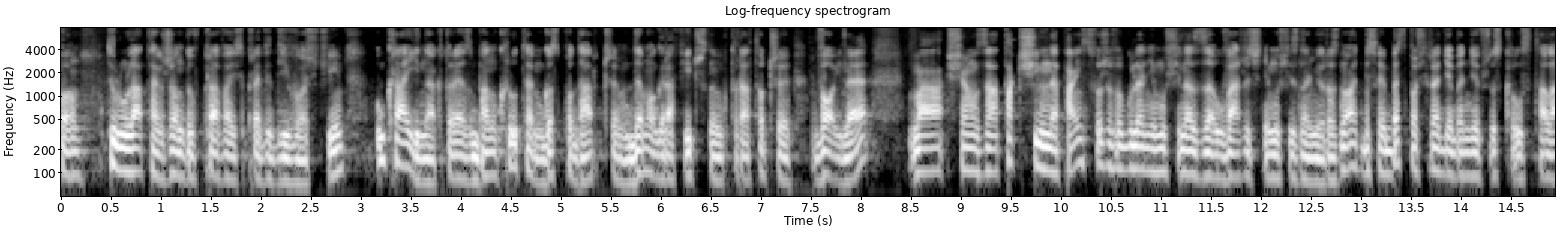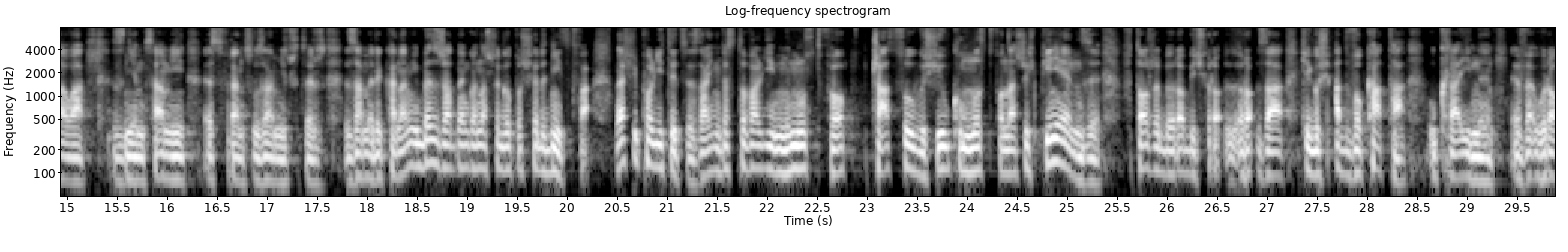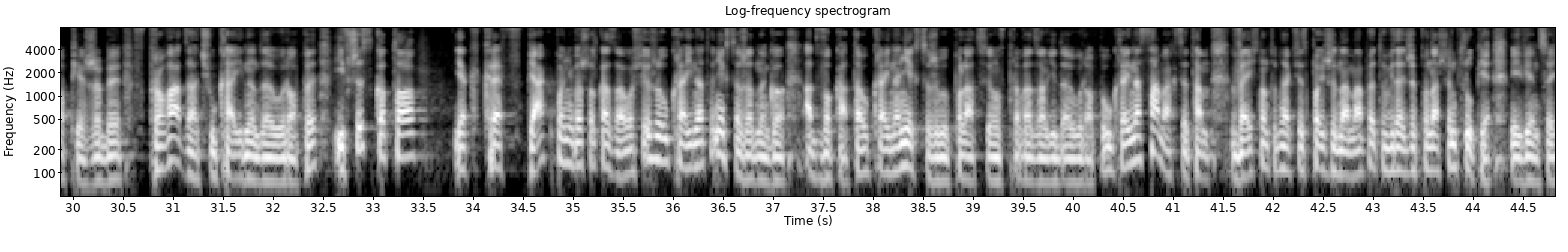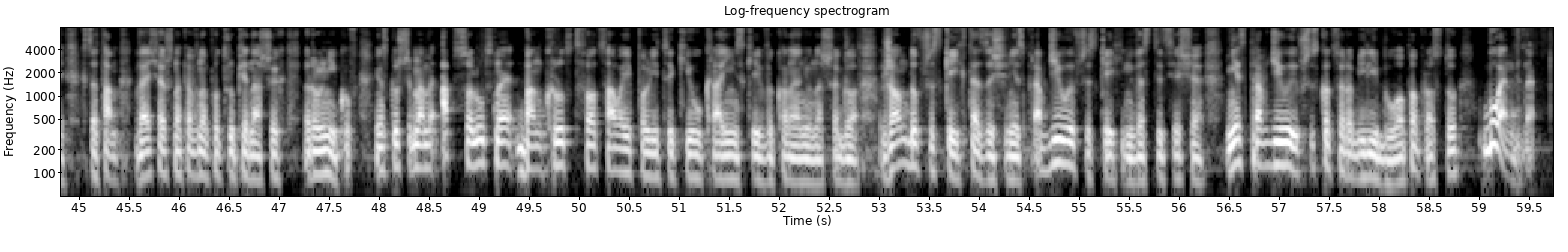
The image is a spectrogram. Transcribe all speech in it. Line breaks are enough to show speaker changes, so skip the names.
po tylu latach rządów Prawa i Sprawiedliwości Ukraina, która jest bankrutem gospodarczym, demograficznym, która toczy wojnę, ma się za tak silne państwo, że w ogóle nie musi nas zauważyć, nie musi z nami rozmawiać, bo sobie bezpośrednio będzie wszystko ustalała z Niemcami, z Francuzami czy też z Amerykanami bez żadnego naszego pośrednictwa. Nasi politycy zainwestowali mnóstwo czasu, wysiłku, mnóstwo naszych pieniędzy w to, żeby robić ro, za jakiegoś adwokata Ukrainy w Europie, żeby wprowadzać Ukrainę do Europy i wszystko to jak krew w piach, ponieważ okazało się, że Ukraina to nie chce żadnego adwokata. Ukraina nie chce, żeby Polacy ją wprowadzali do Europy. Ukraina sama chce tam wejść. Natomiast jak się spojrzy na mapę, to widać, że po naszym trupie mniej więcej chce tam wejść, a już na pewno po trupie naszych rolników. W związku z czym mamy absolutne bankructwo całej polityki ukraińskiej w wykonaniu naszego rządu. Wszystkie ich tezy się nie sprawdziły, wszystkie ich inwestycje się nie sprawdziły i wszystko, co robili, było po prostu błędne.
